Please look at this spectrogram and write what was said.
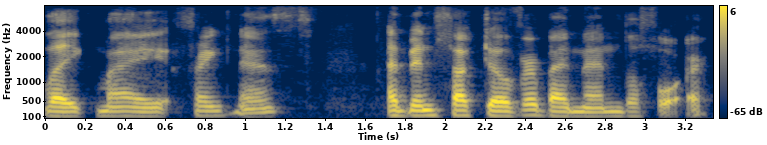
like my frankness. I've been fucked over by men before.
